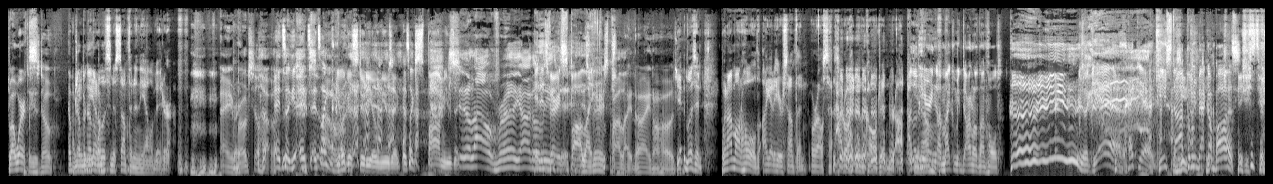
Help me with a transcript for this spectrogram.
So it I works. think it's dope. I I'll mean, drop you another gotta one. listen to something in the elevator. hey, bro, chill out. It's a, it's it's Chill like out, yoga bro. studio music. It's like spa music. Chill out, bro. Y'all gonna It is leave- very spa-like. It's very spa-like. No, I ain't gonna hold you. Yeah, listen, when I'm on hold, I got to hear something, or else how do I know the call didn't drop? I love you know? hearing uh, Michael McDonald on hold. You're like, yeah, heck yeah. Can you stop? Put me back on pause. He's just doing,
